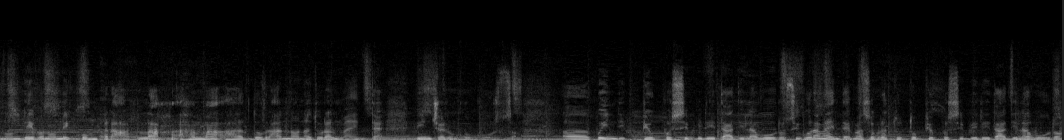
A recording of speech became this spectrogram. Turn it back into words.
non devono né comprarla ma eh, dovranno naturalmente vincere un concorso. Eh, quindi più possibilità di lavoro sicuramente, ma soprattutto più possibilità di lavoro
